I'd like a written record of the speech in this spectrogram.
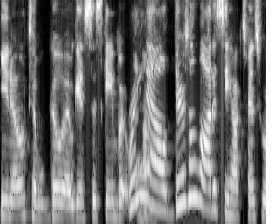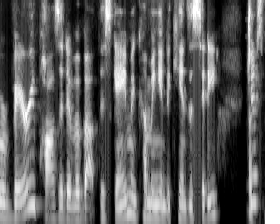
you know, to go against this game. But right wow. now, there's a lot of Seahawks fans who are very positive about this game and coming into Kansas City just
